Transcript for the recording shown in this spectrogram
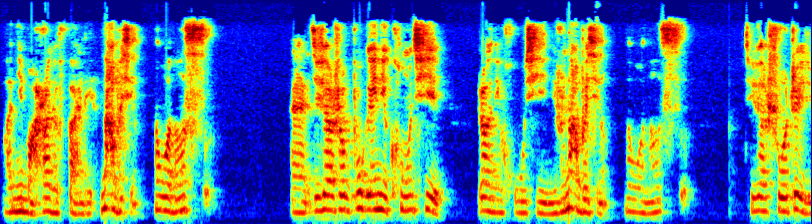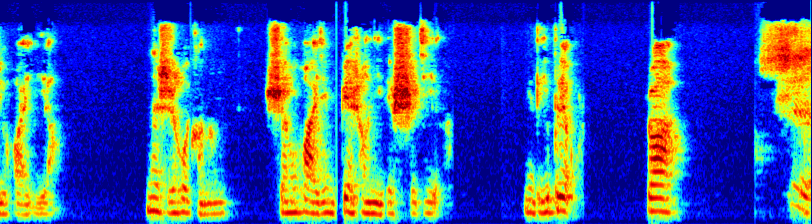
完你马上就翻脸，那不行，那我能死。哎，就像说不给你空气让你呼吸，你说那不行，那我能死。就像说这句话一样，那时候可能。神话已经变成你的世界了，你离不了，是吧？是。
